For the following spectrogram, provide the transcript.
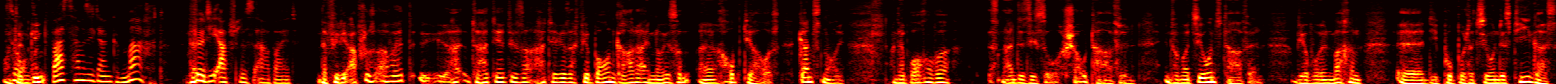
Und so, dann ging, und was haben Sie dann gemacht für die Abschlussarbeit? na, für die Abschlussarbeit, äh, da hat er, gesagt, hat er gesagt, wir bauen gerade ein neues äh, Raubtierhaus, ganz neu. Und da brauchen wir, es nannte sich so, Schautafeln, Informationstafeln. Wir wollen machen äh, die Population des Tigers.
